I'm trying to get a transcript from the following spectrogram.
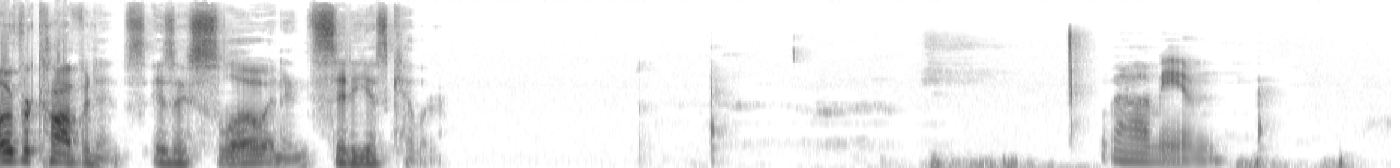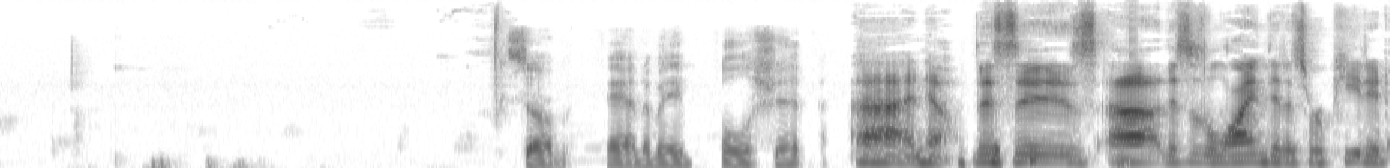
overconfidence is a slow and insidious killer. I mean, Some anime bullshit. Uh no. This is uh this is a line that is repeated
